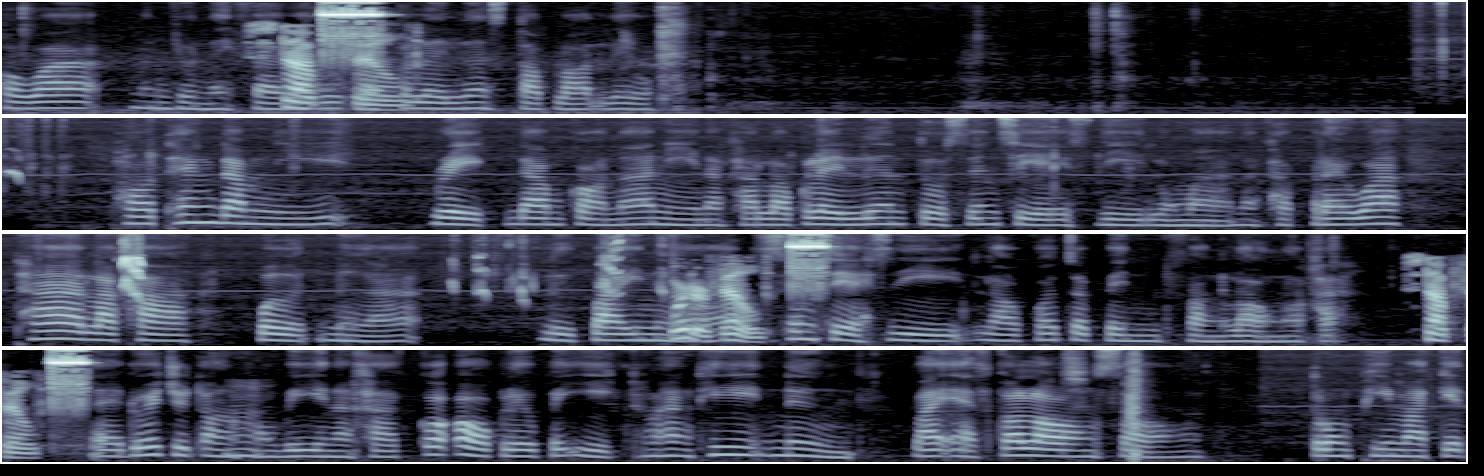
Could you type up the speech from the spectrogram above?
เพราะว่ามันอยู่ใน fair Stop value gap filled ก็เลยเลื่อน stop loss เร็วค่ะพอแท่งดำนี้เบรกดำก่อนหน้านี้นะคะ เราก็เลยเลื่อนตัวเส้น CASD ลงมานะคะ แปลว่าถ้าราคาเปิดเหนือ หรือไปเหนือ Order filled เส้น CASD เราก็จะเป็นฝั่งรองแล้วค่ะ Stop filled. แต่ด้วยจุดอ่อนของ B นะคะ ก็ออกเร็วไปอีกทั้งทงๆที่ 1 bias ก็ลอง 2 ตรง P market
